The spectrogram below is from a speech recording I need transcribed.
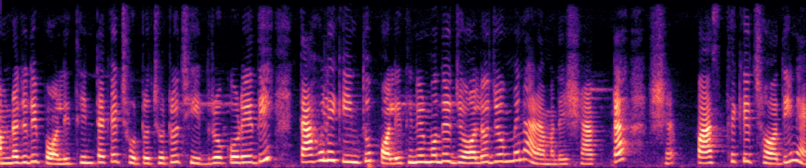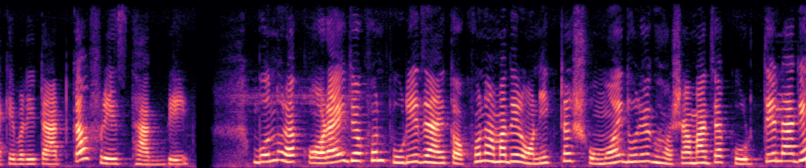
আমরা যদি পলিথিনটাকে ছোট ছোট ছিদ্র করে দিই, তাহলে কিন্তু পলিথিনের মধ্যে জলও জমবে না, আর আমাদের শাকটা পাঁচ থেকে ছ দিন একেবারে টাটকা, ফ্রেশ থাকবে। বন্ধুরা, কড়াই যখন পুড়ে যায়, তখন আমাদের অনেকটা সময় ধরে ঘষা মাজা করতে লাগে,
